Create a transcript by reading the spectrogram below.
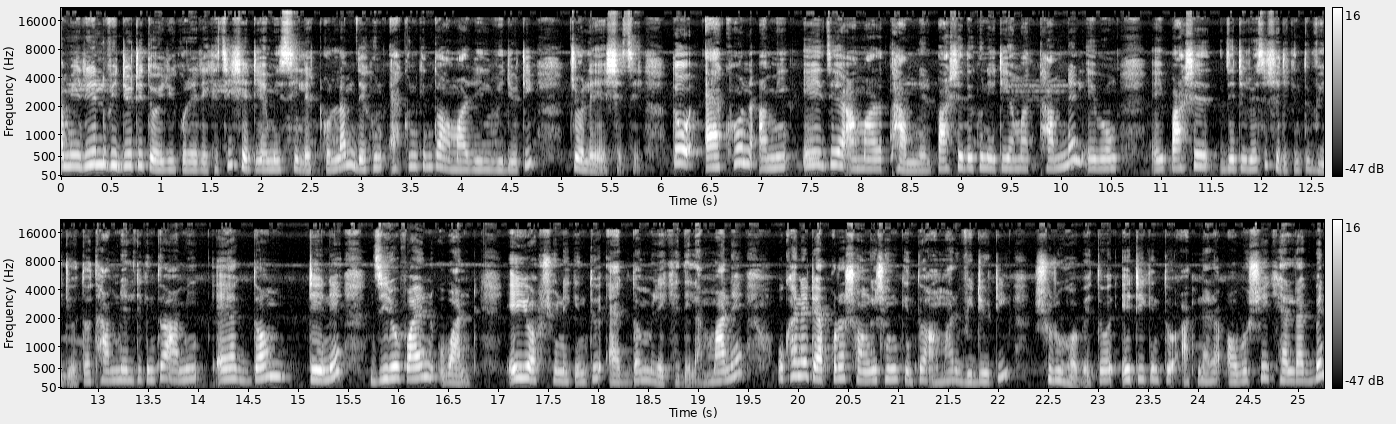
আমি রিল ভিডিওটি তৈরি করে রেখেছি, সেটি আমি সিলেক্ট করলাম। দেখুন, এখন কিন্তু আমার রিল ভিডিওটি চলে এসেছে। তো এখন আমি এই যে আমার থামনেল পাশে দেখুন, এটি আমার থামনেল এবং এই পাশে যেটি রয়েছে, সেটি কিন্তু ভিডিও তো থামনেলটি কিন্তু আমি একদম টেনে জিরো পয়েন্ট ওয়ান এই অপশনে কিন্তু একদম রেখে দিলাম। মানে ওখানে ট্যাপ করার সঙ্গে সঙ্গে কিন্তু আমার ভিডিওটি শুরু হবে। তো এটি কিন্তু আপনারা অবশ্যই খেয়াল রাখবেন,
